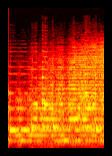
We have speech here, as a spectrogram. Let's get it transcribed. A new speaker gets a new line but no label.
Música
